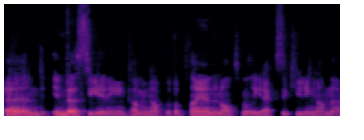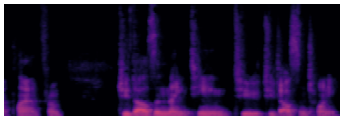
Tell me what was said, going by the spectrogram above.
and investigating and coming up with a plan and ultimately executing on that plan from 2019 to 2020.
